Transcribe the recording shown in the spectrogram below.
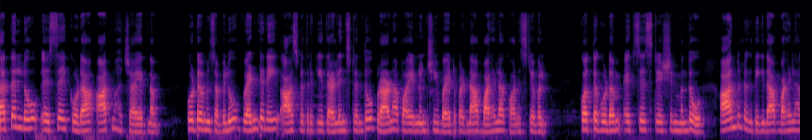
గతంలో ఎస్ఐ కూడా ఆత్మహత్యాయత్నం. కుటుంబ సభ్యులు వెంటనే ఆసుపత్రికి తరలించడంతో ప్రాణాపాయం నుంచి బయటపడిన మహిళా కానిస్టేబుల్ కొత్తగూడెం ఎక్సైజ్ స్టేషన్ ముందు ఆందోళనకు దిగిన మహిళా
